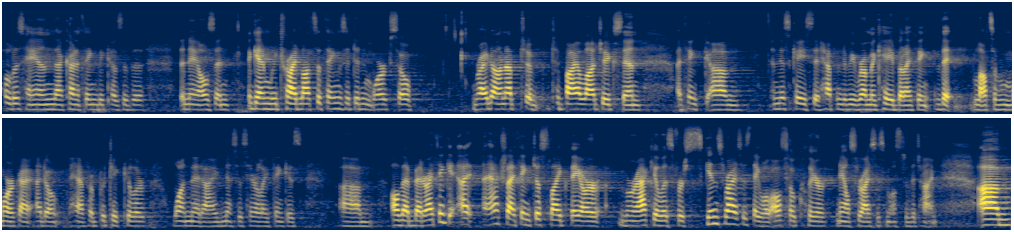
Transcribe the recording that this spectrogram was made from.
hold his hand, that kind of thing because of the, the nails. And again, we tried lots of things, it didn't work, so right on up to, to biologics. And I think um, in this case, it happened to be Remicade, but I think that lots of them work. I, I don't have a particular one that I necessarily think is um, all that better. I think, I, actually, I think just like they are miraculous for skin psoriasis, they will also clear nail psoriasis most of the time. Um,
